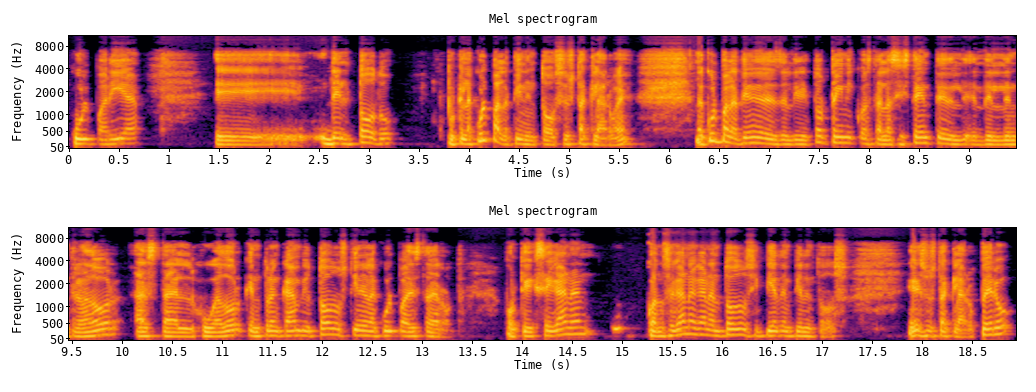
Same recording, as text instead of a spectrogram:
culparía eh, del todo, porque la culpa la tienen todos, eso está claro, ¿eh? La culpa la tiene desde el director técnico hasta el asistente del, del entrenador, hasta el jugador que entró en cambio, todos tienen la culpa de esta derrota, porque se ganan cuando se gana, ganan todos y pierden, pierden todos. Eso está claro. Pero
